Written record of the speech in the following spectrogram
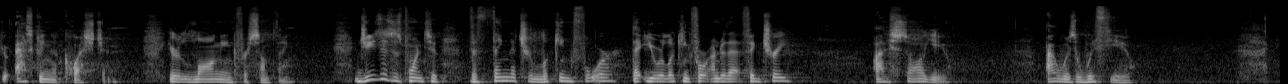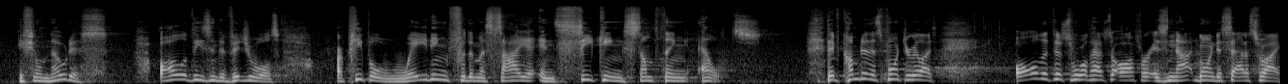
you're asking a question, you're longing for something. Jesus is pointing to the thing that you're looking for, that you were looking for under that fig tree. I saw you. I was with you. If you'll notice, all of these individuals are people waiting for the Messiah and seeking something else. They've come to this point to realize all that this world has to offer is not going to satisfy.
